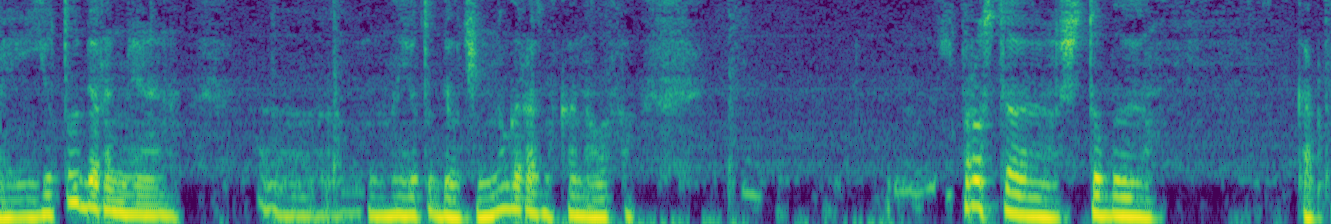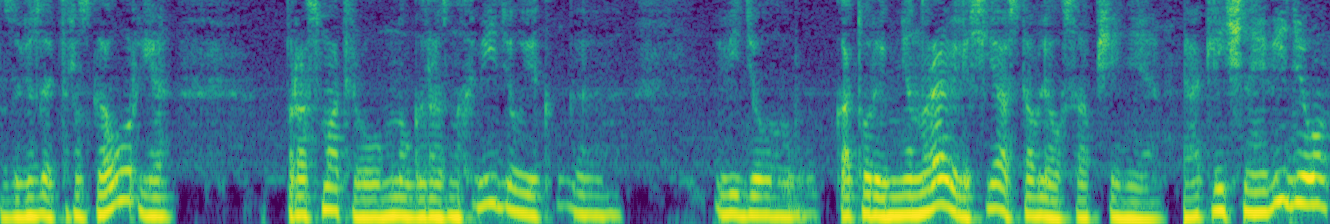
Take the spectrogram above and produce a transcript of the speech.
ютуберами. Ютубе очень много разных каналов. И просто, чтобы как-то завязать разговор, я просматривал много разных видео, и э, видео, которые мне нравились, я оставлял сообщения. Отличное видео,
